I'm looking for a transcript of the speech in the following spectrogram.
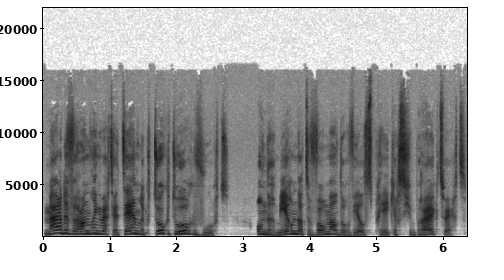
maar de verandering werd uiteindelijk toch doorgevoerd, onder meer omdat de vorm al door veel sprekers gebruikt werd.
